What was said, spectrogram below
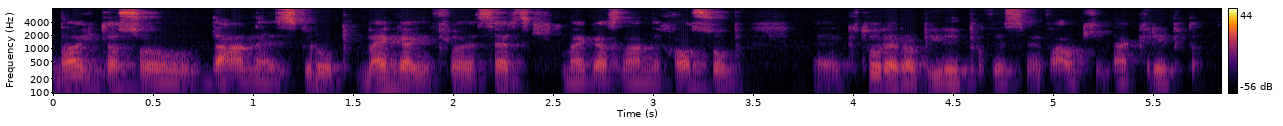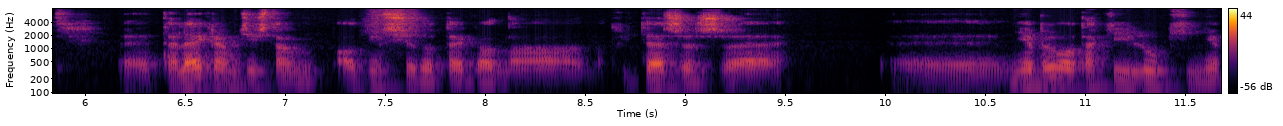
No i to są dane z grup mega influencerskich, mega znanych osób, e, które robiły powiedzmy wałki na krypto. E, Telegram gdzieś tam odniósł się do tego na, na Twitterze, że nie było takiej luki, nie,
